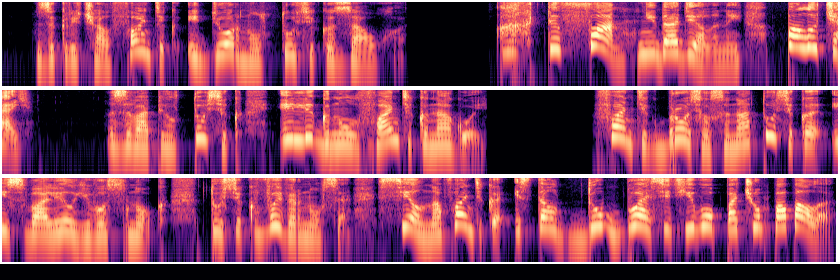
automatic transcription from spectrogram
— закричал Фантик и дернул Тусика за ухо. «Ах ты, Фант недоделанный! Получай!» — завопил Тусик и легнул Фантика ногой. Фантик бросился на Тусика и свалил его с ног. Тусик вывернулся, сел на Фантика и стал дубасить его почем попало.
